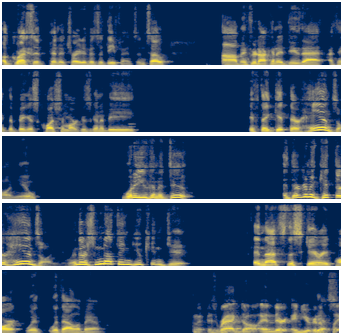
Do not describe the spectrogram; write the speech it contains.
aggressive, yeah. penetrative as a defense. And so, um, if you're not going to do that, I think the biggest question mark is going to be if they get their hands on you, what are you going to do? and they're going to get their hands on you and there's nothing you can do and that's the scary part with with alabama is ragdoll and they're and you're going to yes. play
